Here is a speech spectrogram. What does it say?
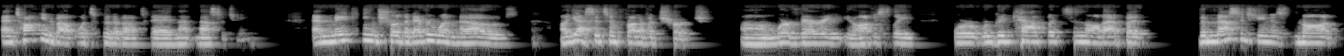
and talking about what's good about today and that messaging, and making sure that everyone knows. Uh, yes, it's in front of a church. Um, we're very, you know, obviously we're we're good Catholics and all that, but the messaging is not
